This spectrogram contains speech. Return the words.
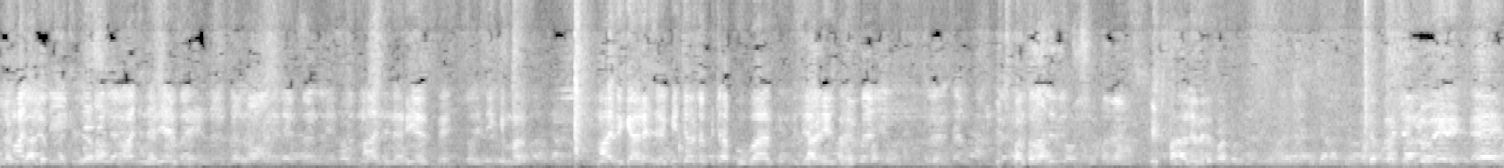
Marginal efficiency. Marginal efficiency. Mas gareza aqui tem o hospital público. Which pantalon? Which pantalon? Which pantalon? The pantalon. Hey, hey.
